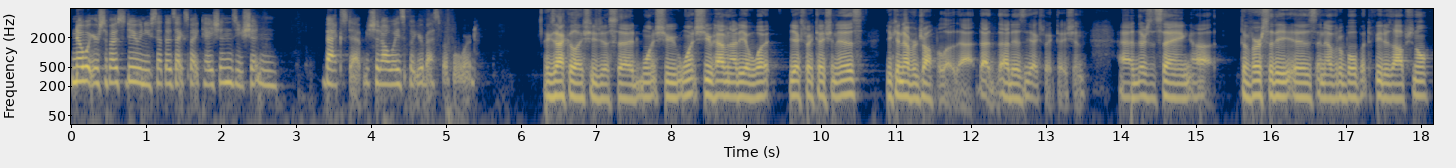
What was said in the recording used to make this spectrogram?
know what you're supposed to do and you set those expectations, you shouldn't backstep. You should always put your best foot forward. Exactly like she just said. Once you once you have an idea of what the expectation is, you can never drop below that. That that is the expectation. And there's a saying: uh, diversity is inevitable, but defeat is optional.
